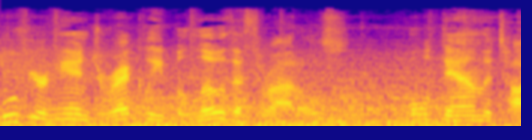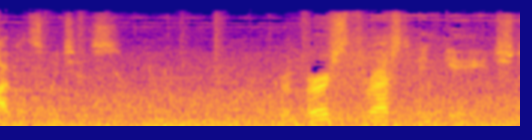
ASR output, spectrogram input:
Move your hand directly below the throttles, hold down the toggle switches. Reverse thrust engaged.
